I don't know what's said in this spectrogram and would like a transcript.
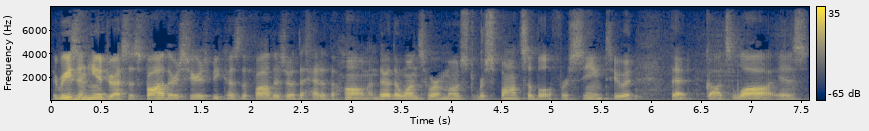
The reason he addresses fathers here is because the fathers are the head of the home, and they're the ones who are most responsible for seeing to it that God's law is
